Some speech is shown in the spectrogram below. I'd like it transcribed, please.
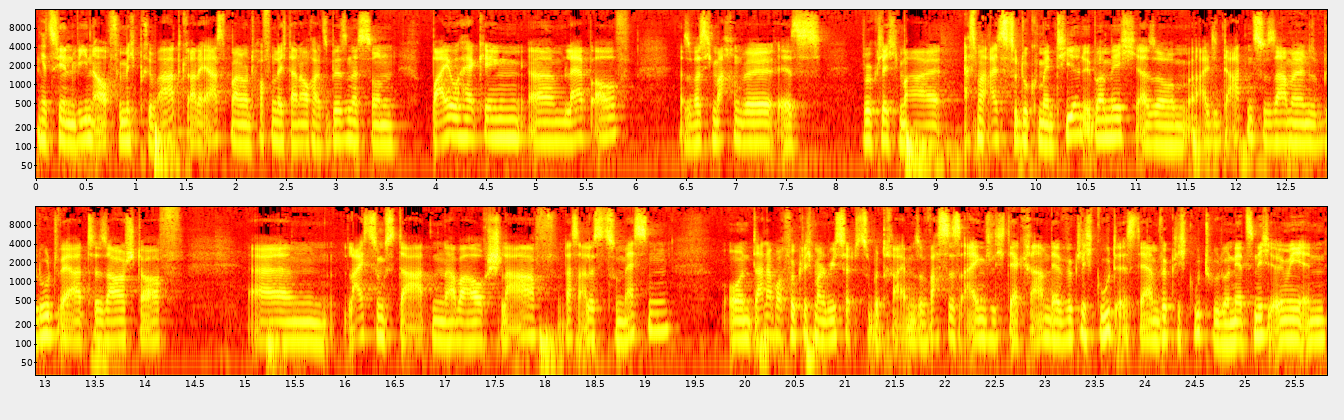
jetzt hier in Wien auch für mich privat gerade erstmal und hoffentlich dann auch als Business so ein Biohacking-Lab auf. Also was ich machen will, ist wirklich mal erstmal alles zu dokumentieren über mich, also all die Daten zu sammeln, so Blutwerte, Sauerstoff, ähm, Leistungsdaten, aber auch Schlaf, das alles zu messen und dann aber auch wirklich mal Research zu betreiben. So, was ist eigentlich der Kram, der wirklich gut ist, der einem wirklich gut tut und jetzt nicht irgendwie in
